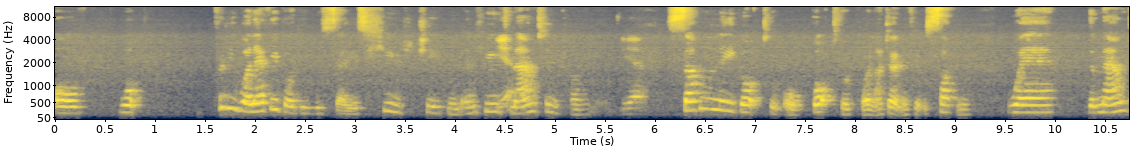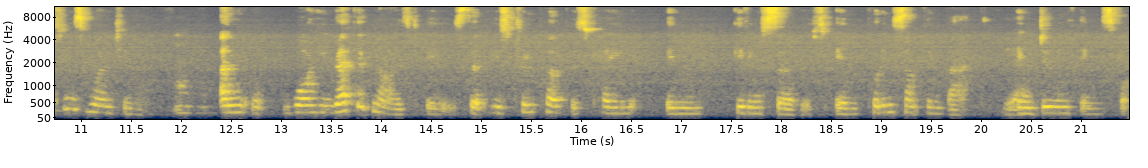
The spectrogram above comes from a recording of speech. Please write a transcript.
of what pretty well everybody would say is huge achievement and huge Yeah. mountain climbing, Yeah. Suddenly got to, or got to a point, I don't know if it was sudden, where the mountains weren't enough. Mhm. And what he recognised is that his true purpose came in giving service, in putting something back, Yeah. in doing things for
